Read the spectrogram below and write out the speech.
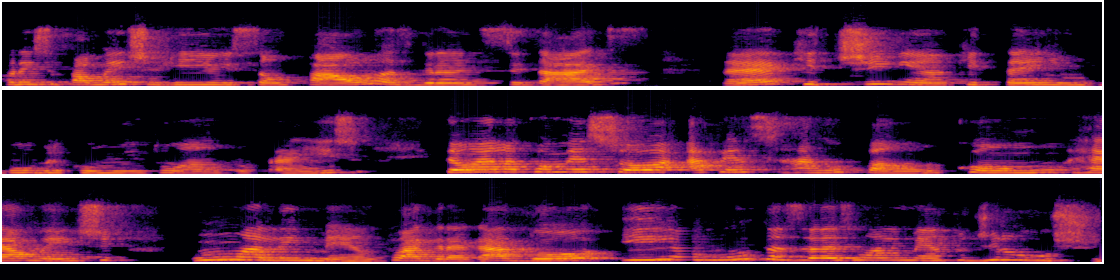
principalmente Rio e São Paulo, as grandes cidades, né, que tinha, que tem um público muito amplo para isso. Então, ela começou a pensar no pão como realmente um alimento agregador e muitas vezes um alimento de luxo.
